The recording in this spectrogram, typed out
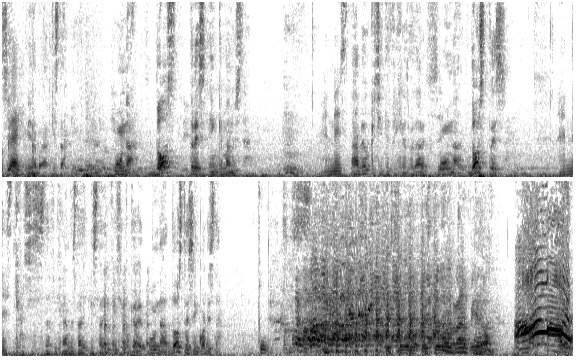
¿sí? Ok. Mira, aquí está. Una, dos, tres. ¿En qué mano está? En esta, Ah, veo que sí te fijas, ¿verdad? Una, dos, tres. en esta. Hijo, sí se está fijando. Está, está difícil. Porque, a ver, una, dos, tres. ¿En cuál está? Estuvo, estuvo rápido. ¡Ah!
